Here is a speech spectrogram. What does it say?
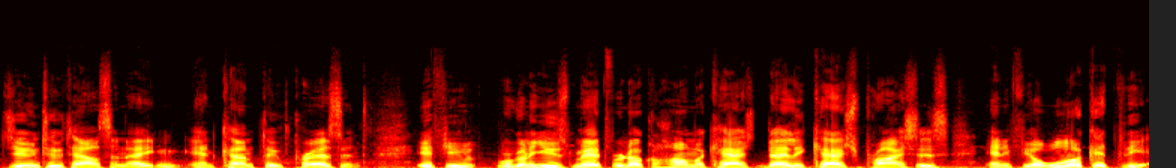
June 2008 and, and come through present. If you, we're going to use Medford, Oklahoma cash, daily cash prices, and if you'll look at the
